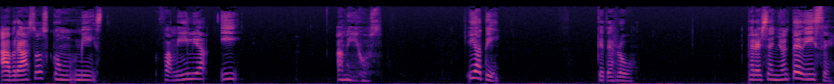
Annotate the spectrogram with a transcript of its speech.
abrazos con mi familia y amigos. ¿Y a ti? Que te robó. Pero el Señor te dice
